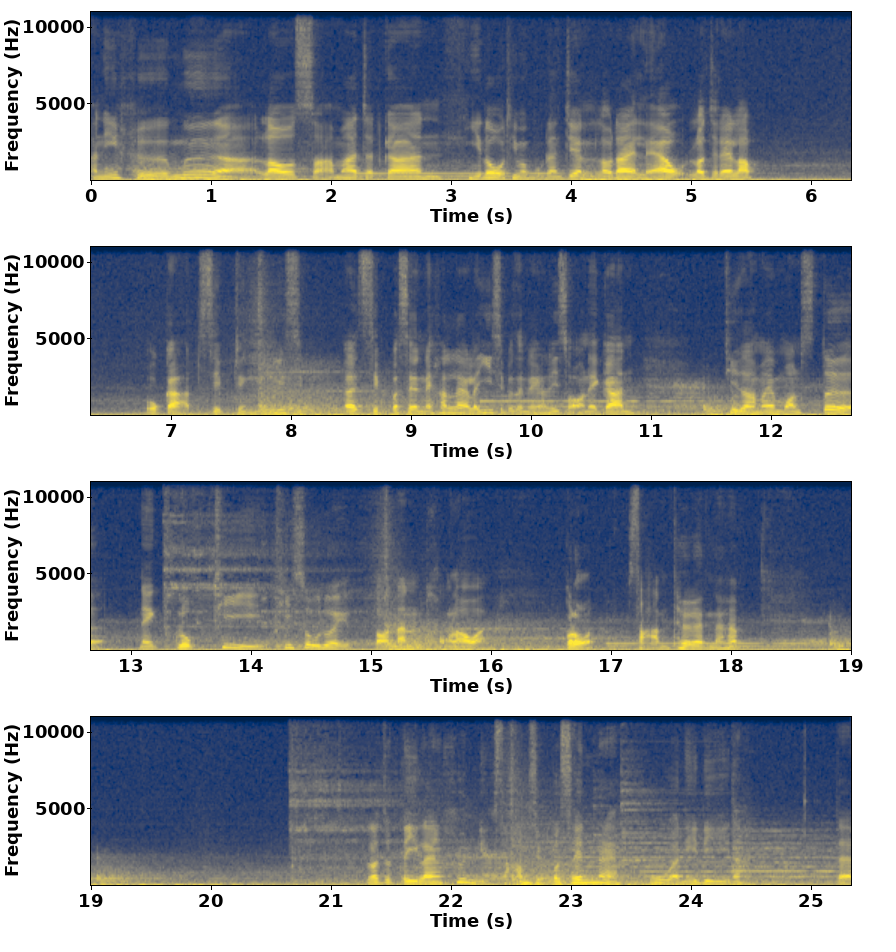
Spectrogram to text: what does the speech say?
อันนี้คือเมื่อเราสามารถจัดการฮีโร่ที่มาบุกดันเจียนเราได้แล้ว เราจะได้รับ โอกาส 10ถึง20เอ่อ10%ในขั้นแรกและ 20%ในขั้นที่ 2 ในการที่จะทำให้มอนสเตอร์ในกลุ่มที่ที่สู้ด้วยตอนนั้นของเราอะโกรธ 3 เทิร์นนะครับ เราจะตีแรงขึ้นอีก 30%แน่อู้อันนี้ดีนะ แต่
